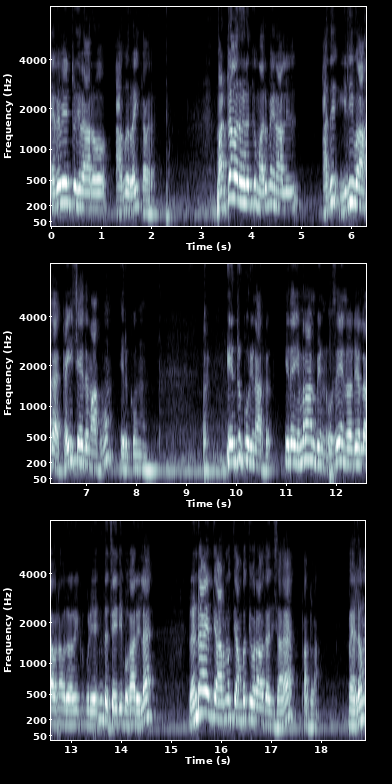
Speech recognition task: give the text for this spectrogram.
நிறைவேற்றுகிறாரோ அவரை தவிர மற்றவர்களுக்கு மறுமை நாளில் அது இழிவாக கை சேதமாகவும் இருக்கும். என்று கூறினார்கள். இதை இம்ரான் பின் உசேன் ரடியல்லாவன் அவர் அறிவிக்கக்கூடிய இந்த செய்தி புகாரில் ரெண்டாயிரத்தி அறநூற்றி ஐம்பத்தி ஓராவது அதிசாக பார்க்கலாம். மேலும்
